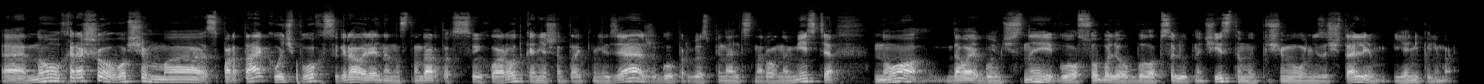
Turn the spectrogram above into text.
Э, ну, хорошо. В общем, э, Спартак очень плохо сыграл реально на стандартах своих ворот. Конечно, так нельзя. Жиго провез пенальти на ровном месте. Но, давай будем честны, гол Соболева был абсолютно чистым. И почему его не засчитали, я не понимаю.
